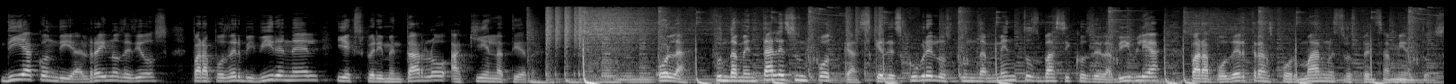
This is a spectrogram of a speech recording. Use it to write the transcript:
día con día el reino de Dios para poder vivir en él y experimentarlo aquí en la tierra. Hola, Fundamental es un podcast que descubre los fundamentos básicos de la Biblia para poder transformar nuestros pensamientos.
